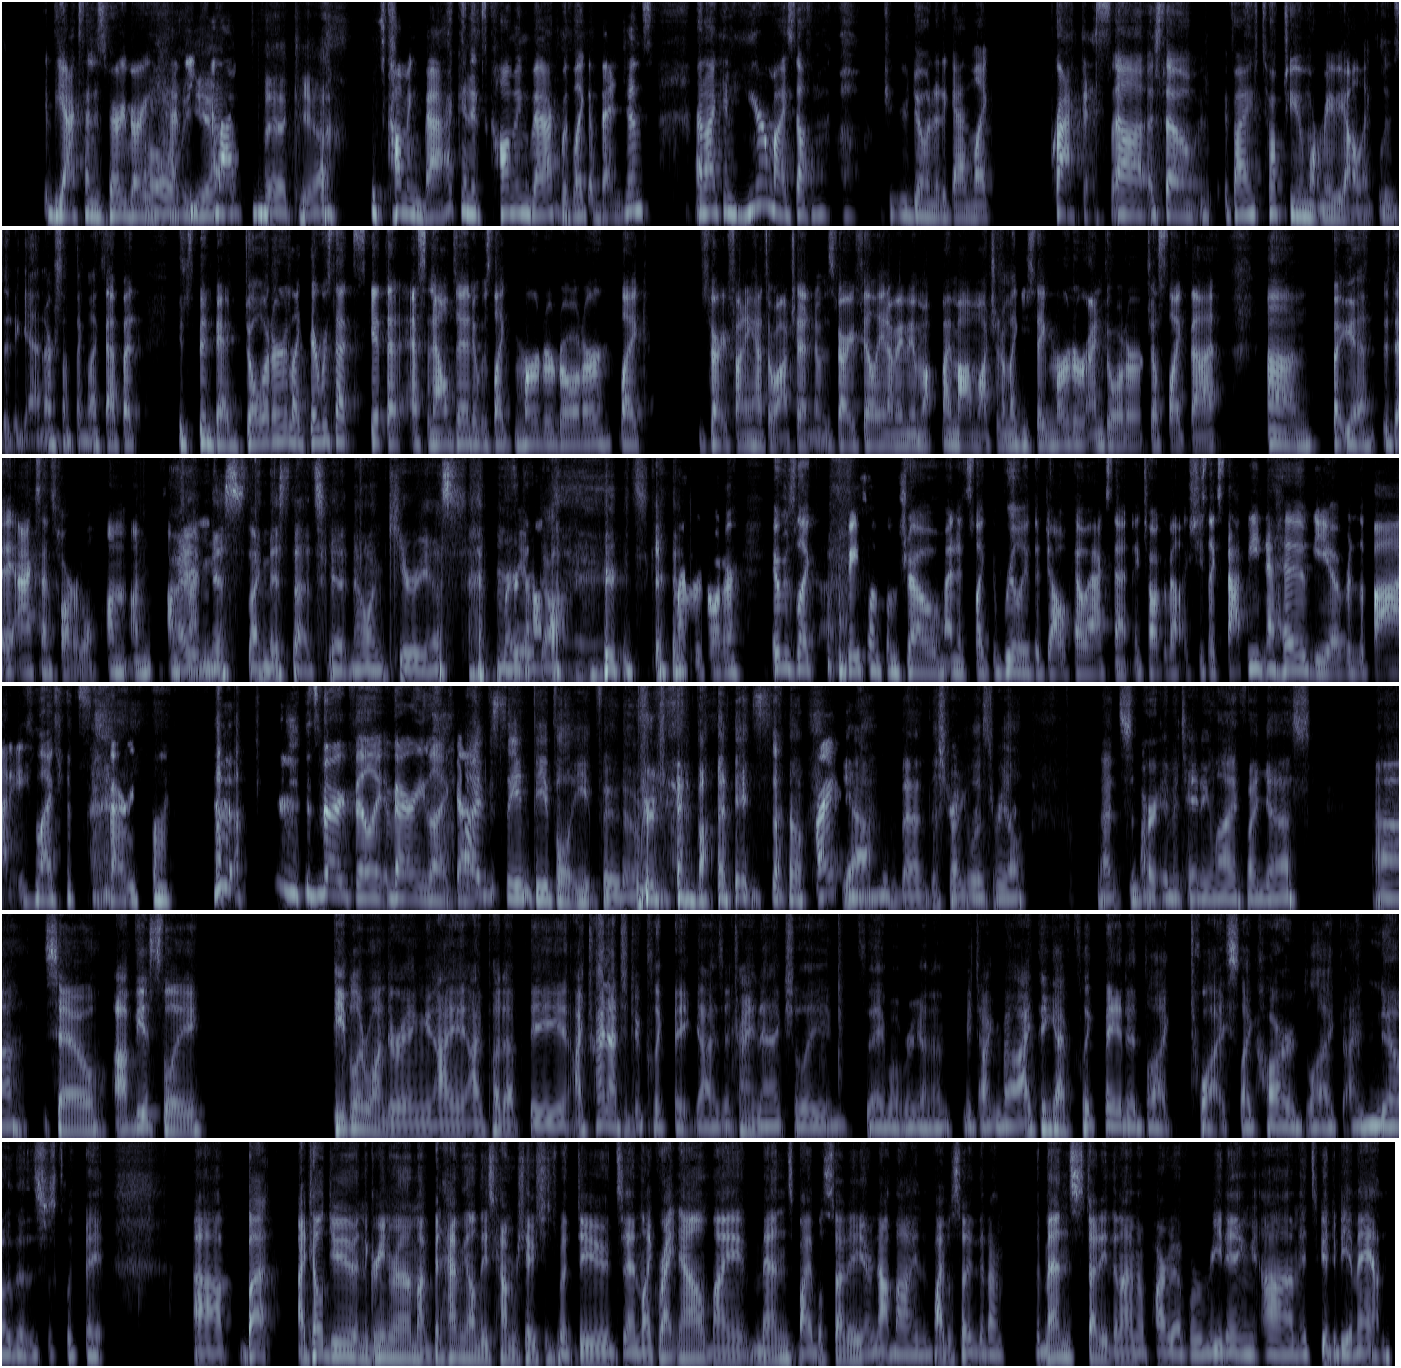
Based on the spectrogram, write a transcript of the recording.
the accent is very, very oh, heavy. Yeah, thick. Yeah. It's coming back and it's coming back with like a vengeance and I can hear myself. And I'm like, oh, you're doing it again. Like practice. Uh, so if I talk to you more, maybe I'll like lose it again or something like that. But it's been bad. Daughter, like there was that skit that SNL did. It was like murder daughter. Like it was very funny. I had to watch it, and it was very Philly. And I made my mom watch it. I'm like, you say murder and daughter, just like that. Um, but yeah, the accent's horrible. I'm, I'm, I'm i miss, I missed that skit. Now I'm curious. Murder yeah. daughter. Murder daughter. It was like based on some show, and it's like really the Delco accent. They talk about like she's like, "Stop eating a hoagie over the body." Like it's very fun. it's very Philly, very like. Uh, I've seen people eat food over dead bodies, so right. Yeah, the the struggle is real. That's mm. our imitating life, I guess. Uh, so obviously, people are wondering. I I put up the. I try not to do clickbait, guys. I try and actually say what we're gonna be talking about. I think I've clickbaited like twice, like hard. Like I know that this was clickbait. Uh, but I told you in the green room, I've been having all these conversations with dudes, and like right now, my men's Bible study, or not mine, the Bible study that I'm, the men's study that I'm a part of, we're reading. Um, it's good to be a man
